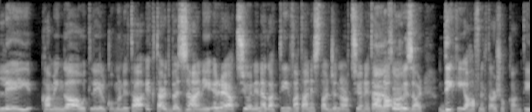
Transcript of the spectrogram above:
lejn coming out lejn il-komunità, iktar tbeżżagħni r-reazzjoni negattiva ta' nies tal-ġenerazzjoni tagħna u iżgħar. Dik hija ħafna iktar xokkanti.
